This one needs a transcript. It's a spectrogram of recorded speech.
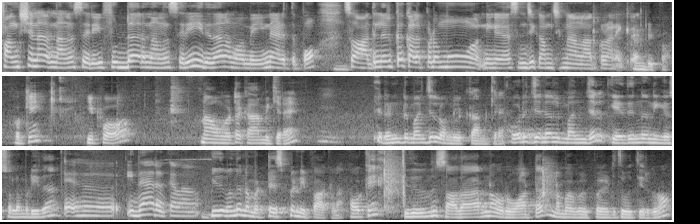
ஃபங்க்ஷனாக இருந்தாலும் சரி ஃபுட்டாக இருந்தாலும் சரி இதுதான் நம்ம மெயினாக எடுத்துப்போம். ஸோ அதில் இருக்க கலப்படமும் நீங்கள் செஞ்சு காமிச்சிங்கன்னா நல்லா இருக்கும்னு நினைக்கிறேன். கண்டிப்பாக ஓகே இப்போது நான் உங்கள்கிட்ட காமிக்கிறேன். ரெண்டு மஞ்சள் உங்களுக்கு காமிக்கிறேன். ஒரிஜினல் மஞ்சள் எதுன்னு நீங்கள் சொல்ல முடியுதா? அஹ் இதா இருக்கலாம். இது வந்து நம்ம டெஸ்ட் பண்ணி பார்க்கலாம். ஓகே இது வந்து சாதாரண ஒரு வாட்டர் நம்ம இப்போ எடுத்து ஊற்றிருக்கிறோம்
